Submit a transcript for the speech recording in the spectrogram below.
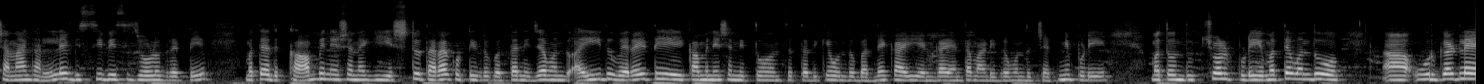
ಚೆನ್ನಾಗಿ ಅಲ್ಲೇ ಬಿಸಿ ಬಿಸಿ ಜೋಳದ ರೊಟ್ಟಿ, ಮತ್ತು ಅದಕ್ಕೆ ಕಾಂಬಿನೇಷನಾಗಿ ಎಷ್ಟು ಥರ ಕೊಟ್ಟಿದ್ರು ಗೊತ್ತಾ? ನಿಜ ಒಂದು ಐದು ವೆರೈಟಿ ಕಾಂಬಿನೇಷನ್ ಇತ್ತು ಅನ್ಸುತ್ತೆ. ಅದಕ್ಕೆ ಒಂದು ಬದನೆಕಾಯಿ, ಎಣ್ಗಾಯಿ ಅಂತ ಮಾಡಿದರು. ಒಂದು ಚಟ್ನಿ ಪುಡಿ, ಮತ್ತೊಂದು ಉಚ್ಚೋಳ ಪುಡಿ, ಮತ್ತು ಒಂದು ಉರ್ಗಡ್ಲೆ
